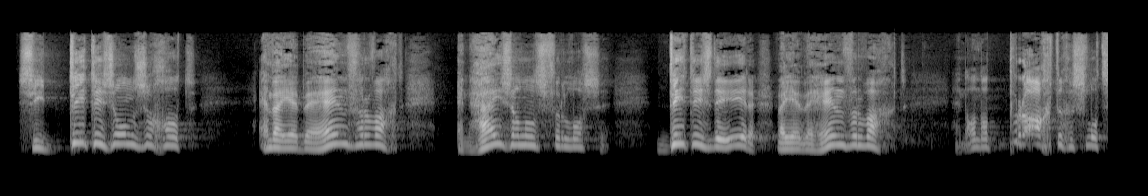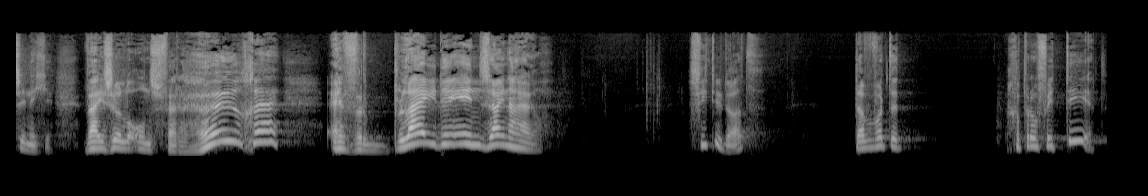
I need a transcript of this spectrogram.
zie dit is onze God. En wij hebben hem verwacht. En hij zal ons verlossen. Dit is de Heer. Wij hebben Hem verwacht. En dan dat prachtige slotzinnetje. Wij zullen ons verheugen en verblijden in zijn heil. Ziet u dat? Dan wordt het geprofiteerd.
